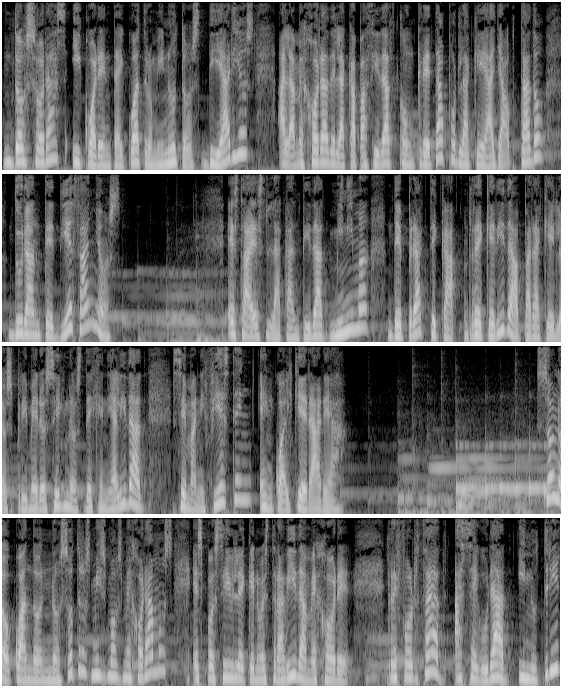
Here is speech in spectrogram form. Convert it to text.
dos horas y 44 minutos diarios a la mejora de la capacidad concreta por la que haya optado durante 10 años. Esta es la cantidad mínima de práctica requerida para que los primeros signos de genialidad se manifiesten en cualquier área. Solo cuando nosotros mismos mejoramos es posible que nuestra vida mejore. Reforzad, asegurad y nutrid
